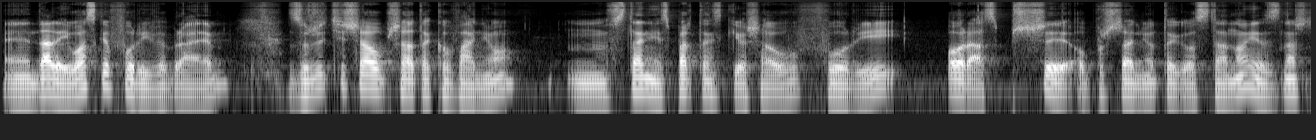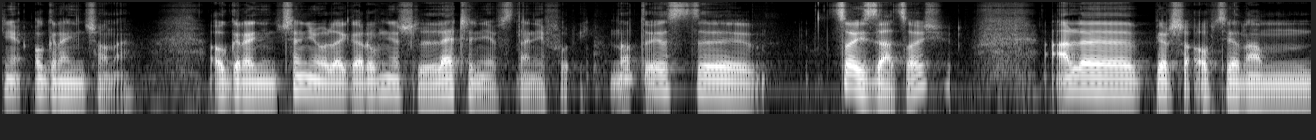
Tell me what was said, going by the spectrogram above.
E, Dalej, łaskę furii wybrałem. Zużycie szału przy atakowaniu mm, w stanie spartańskiego szału furii oraz przy opuszczaniu tego stanu jest znacznie ograniczone. Ograniczeniu ulega również leczenie w stanie furii. No to jest y, coś za coś, ale pierwsza opcja nam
